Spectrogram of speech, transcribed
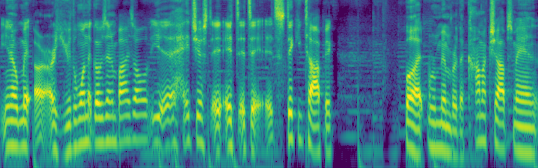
you know, are you the one that goes in and buys all of it? Yeah, it just, it, it's, it's a it's sticky topic. But remember, the comic shops, man,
